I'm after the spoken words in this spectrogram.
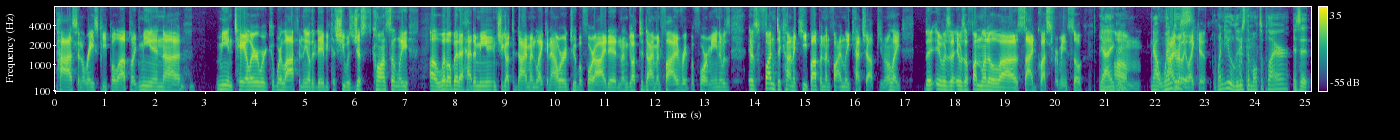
pass and race people up. Like me and uh, me and Taylor were were laughing the other day because she was just constantly a little bit ahead of me, and she got to diamond like an hour or two before I did, and then got to diamond five right before me, and it was it was fun to kind of keep up and then finally catch up. You know, like it was a, it was a fun little uh, side quest for me. So yeah, I agree. um, now, when I does, really like it. When do you lose the multiplier? Is it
